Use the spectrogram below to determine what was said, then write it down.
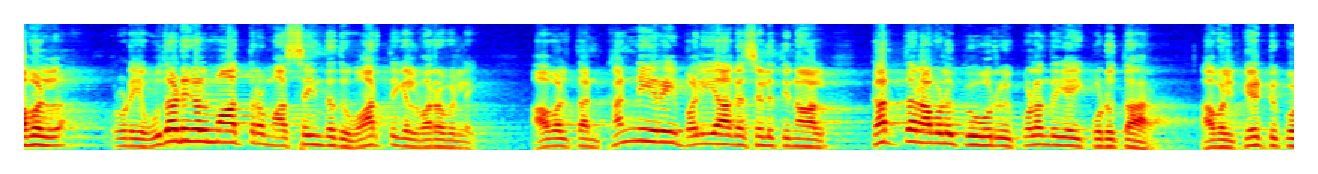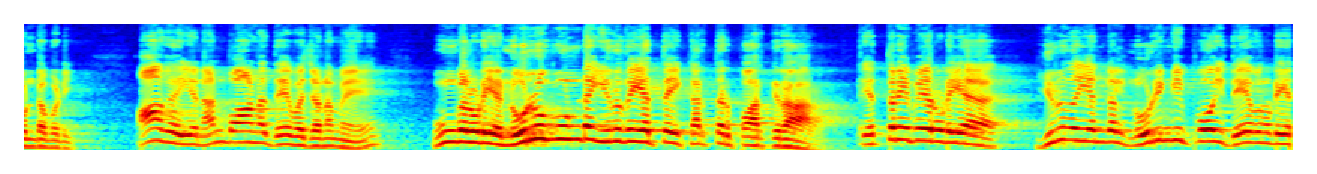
அவளுடைய உதடுகள் மாத்திரம் அசைந்தது வார்த்தைகள் வரவில்லை. அவள் தன் கண்ணீரை பலியாக செலுத்தினால் கர்த்தர் அவளுக்கு ஒரு குழந்தையை கொடுத்தார். அவள் கேட்டுக்கொண்டபடி ஆக என் அன்பான தேவ ஜனமே உங்களுடைய நொறுங்குண்ட இருதயத்தை கர்த்தர் பார்க்கிறார். எத்தனை பேருடைய இருதயங்கள் நொறுங்கி போய் தேவனுடைய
